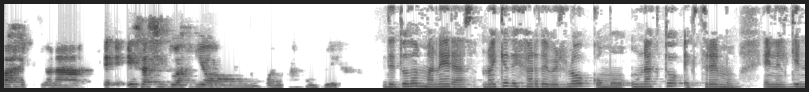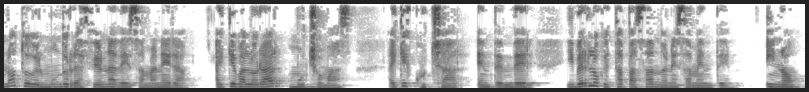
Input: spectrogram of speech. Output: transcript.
va a gestionar e-, esa situación pues, más compleja. De todas maneras, no hay que dejar de verlo como un acto extremo, en el que no todo el mundo reacciona de esa manera. Hay que valorar mucho más. Hay que escuchar, entender y ver lo que está pasando en esa mente. Y no,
